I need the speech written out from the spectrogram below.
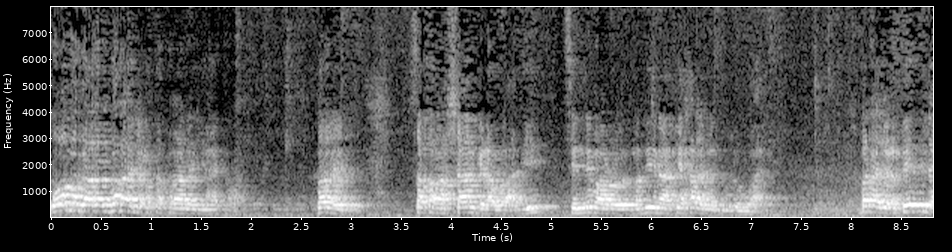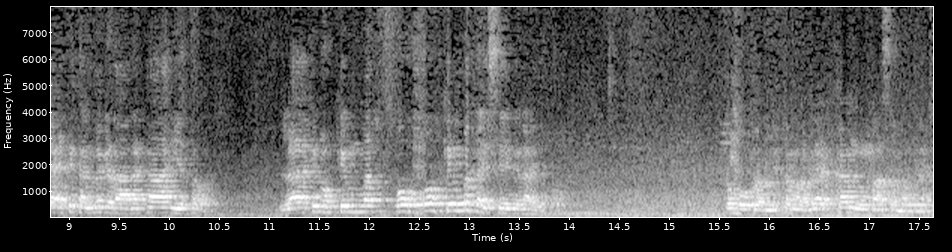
وما قال البراء اللي عتقرا لي هاي ترى براء سفر عشان قرأ وعدي. سن بارو مدينة في حرم الدول وعدي. براء العتيت لا عتك المقرا أنا كا هي ترى لكنه كلمة هو كلمة يسيرنا هي ترى هو رمي تمر كان ما سمعنا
